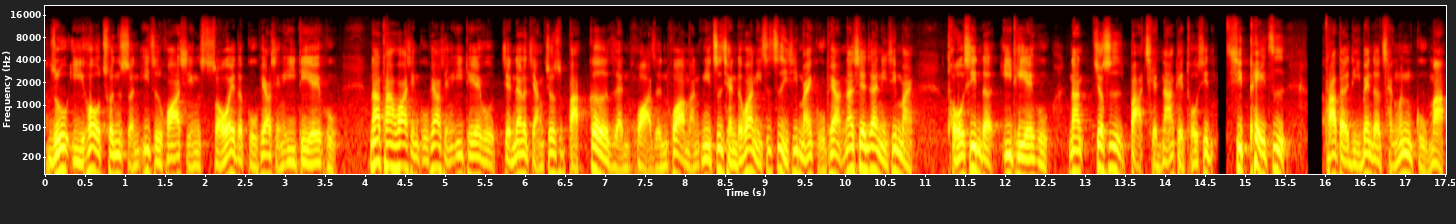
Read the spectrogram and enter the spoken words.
如雨后春笋，一直发行所谓的股票型 ETF。那它发行股票型 ETF，简单的讲就是把个人法人化嘛。你之前的话，你是自己去买股票，那现在你去买投信的 ETF，那就是把钱拿给投信去配置它的里面的成分股嘛。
